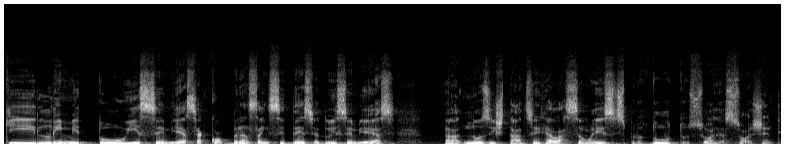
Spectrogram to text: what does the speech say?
que limitou o ICMS, a cobrança, a incidência do ICMS ah, nos estados em relação a esses produtos, olha só, gente,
